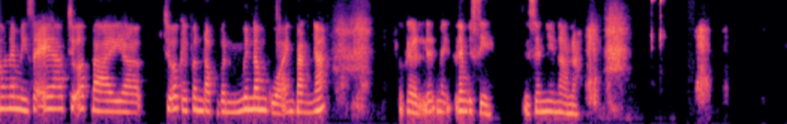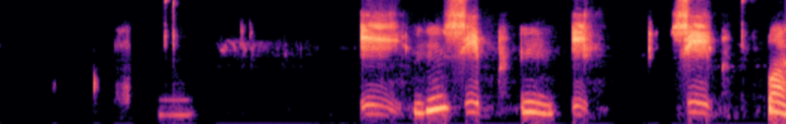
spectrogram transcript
hôm nay mình sẽ chữa bài uh, chữa cái phần đọc vần nguyên âm của anh Bằng nhá. Ok, let me let me see. Để xem như nào nào. E Uh-huh. sheep Ừ. E sheep Rồi,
